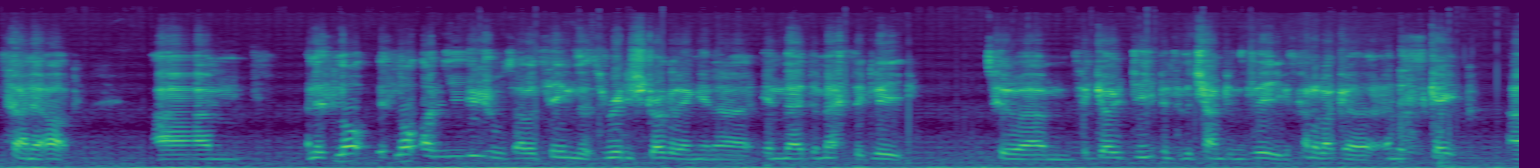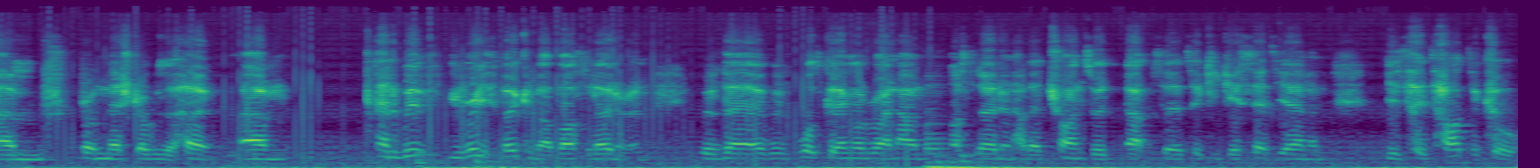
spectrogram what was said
turn it up. Um, and it's not it's not unusual to have a team that's really struggling in a in their domestic league to um, to go deep into the Champions League. It's kind of like a, an escape um, from their struggles at home. Um, and we've we've already spoken about Barcelona and with their with what's going on right now in Barcelona and how they're trying to adapt to, to Quique Setien and it's, it's hard to call.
